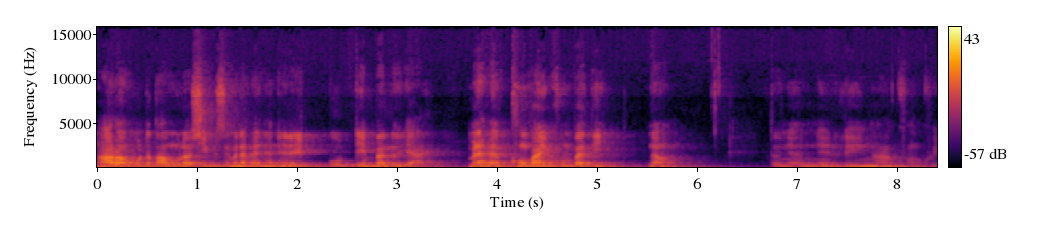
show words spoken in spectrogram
9000ကို1000ကိုလောက်ရှိပြီဆိုရင်မနေ့ပြန်ညနေလေးပိုတင်ပတ်လို့ရတယ်မနေ့ပြန်ခွန်ပိုင်းခွန်ပတ်သည်နော်3ညနဲ့4 5ခွန်ခွေ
